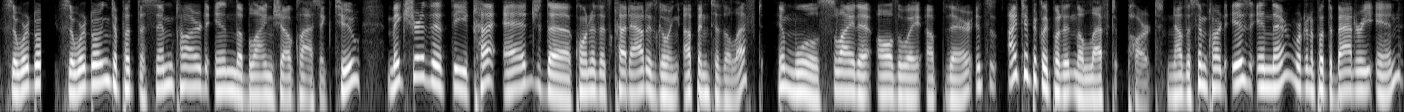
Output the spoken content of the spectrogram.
So we're going so we're going to put the SIM card in the BlindShell Classic 2. Make sure that the cut edge, the corner that's cut out is going up and to the left, and we'll slide it all the way up there. It's I typically put it in the left part. Now the SIM card is in there. We're going to put the battery in.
